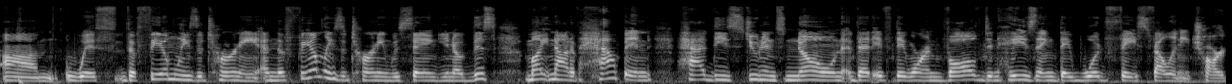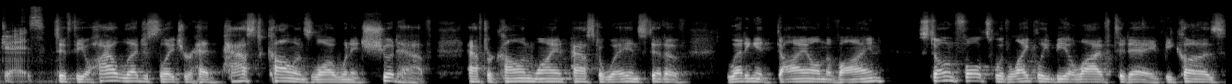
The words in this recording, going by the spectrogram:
um, with the family's attorney, and the family's attorney was saying, you know, this might not have happened had these students known that if they were involved in hazing, they would face felony charges. If the Ohio legislature had passed Collin's law when it should have, after Collin Wiant passed away, instead of letting it die on the vine, Stone Foltz would likely be alive today because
